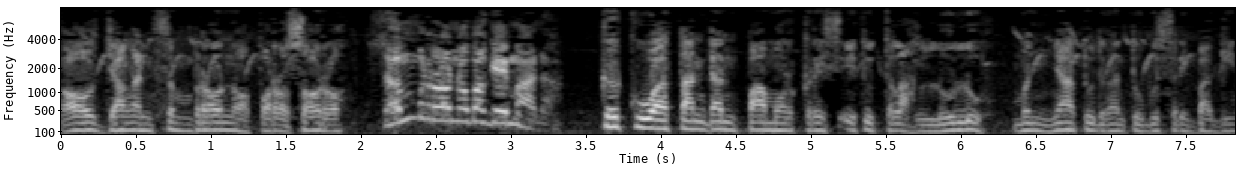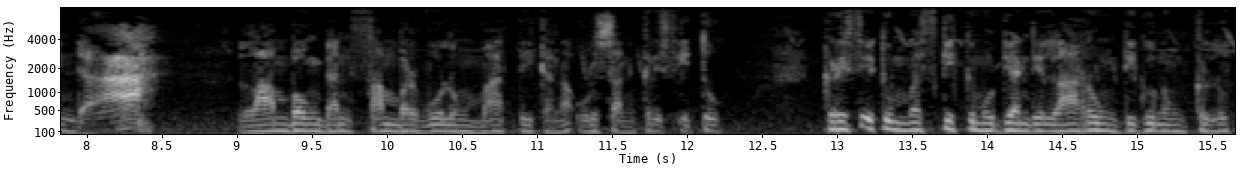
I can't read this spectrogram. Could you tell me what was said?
Kau jangan sembrono, Porosoro. Sembrono bagaimana? Kekuatan dan pamor keris itu telah luluh menyatu dengan tubuh Sri Baginda. Ah. Lambung dan sambar wulung mati karena urusan keris itu. Keris itu meski kemudian dilarung di Gunung Kelut,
